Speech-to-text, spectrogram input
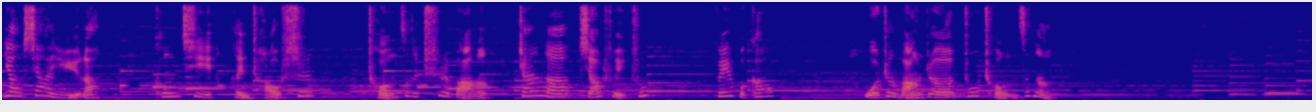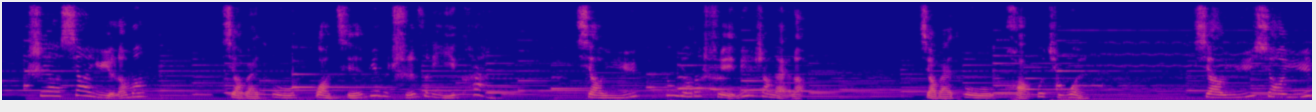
要下雨了，空气很潮湿，虫子的翅膀沾了小水珠，飞不高。我正忙着捉虫子呢。”是要下雨了吗？小白兔往前边的池子里一看，小鱼都游到水面上来了。小白兔跑过去问：“小鱼，小鱼。”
